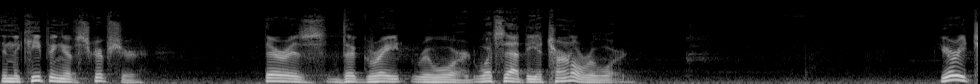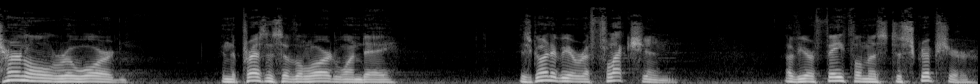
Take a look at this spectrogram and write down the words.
In the keeping of Scripture, there is the great reward. What's that? The eternal reward. Your eternal reward in the presence of the Lord one day is going to be a reflection of your faithfulness to Scripture.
